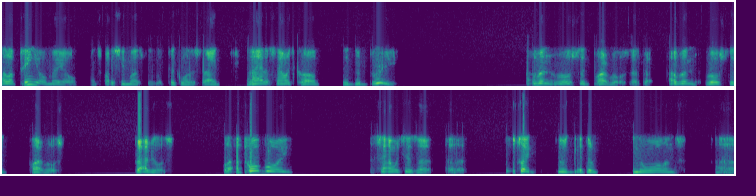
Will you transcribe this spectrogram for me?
jalapeno mayo, and spicy mustard with pickle on the side. And I had a sandwich called the debris oven roasted pot roast. That's right. Oven roasted pot roast. Fabulous. Well, a po' boy sandwiches are uh, just like you would get them in New Orleans. Uh,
